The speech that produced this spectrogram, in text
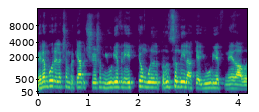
നിലമ്പൂർ ഇലക്ഷൻ പ്രഖ്യാപിച്ച ശേഷം യു ഡി എഫിനെ ഏറ്റവും കൂടുതൽ പ്രതിസന്ധിയിലാക്കിയ യു ഡി എഫ് നേതാവ്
